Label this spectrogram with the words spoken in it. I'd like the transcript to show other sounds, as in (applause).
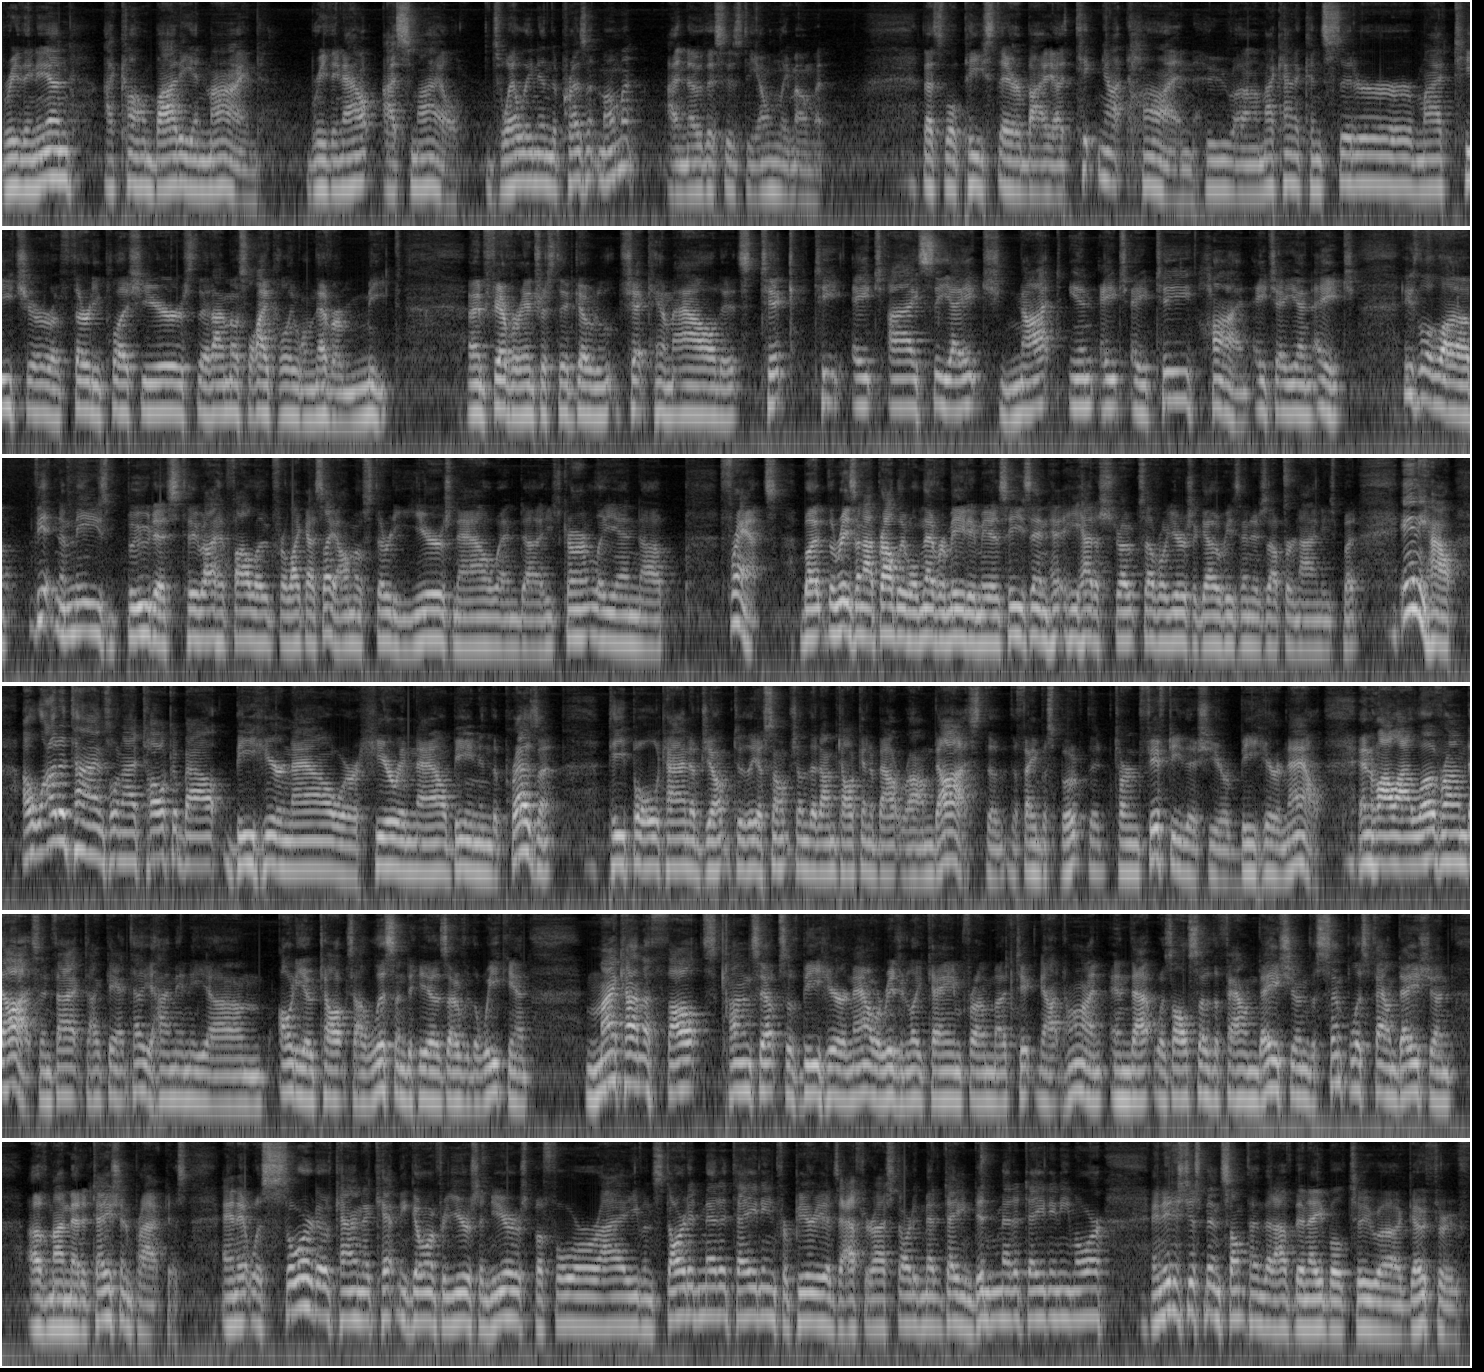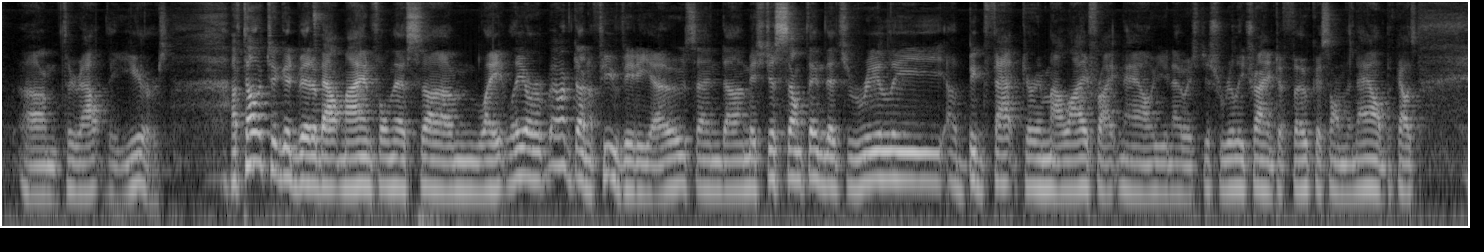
Breathing in, I calm body and mind. Breathing out, I smile. Dwelling in the present moment, I know this is the only moment. That's a little piece there by uh, Thich Nhat Hanh, who um, I kind of consider my teacher of 30 plus years that I most likely will never meet. And if you're ever interested, go check him out. It's Tick, T H I C H, Nhat N H A T, Han, H A N H. He's a little uh, Vietnamese Buddhist who I have followed for, like I say, almost 30 years now. And uh, he's currently in uh, France. But the reason I probably will never meet him is he's in, he had a stroke several years ago. He's in his upper 90s. But anyhow, a lot of times when I talk about be here now or here and now, being in the present, people kind of jump to the assumption that I'm talking about Ram Dass, the, the famous book that turned 50 this year, Be Here Now. And while I love Ram Dass, in fact, I can't tell you how many um, audio talks I listened to his over the weekend. My kind of thoughts, concepts of Be Here Now originally came from uh, Thich Nhat Hanh, and that was also the foundation, the simplest foundation of my meditation practice. And it was sort of kind of kept me going for years and years before I even started meditating, for periods after I started meditating, didn't meditate anymore. And it has just been something that I've been able to uh, go through um, throughout the years. I've talked a good bit about mindfulness um, lately, or I've done a few videos, and um, it's just something that's really a big factor in my life right now. You know, it's just really trying to focus on the now because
